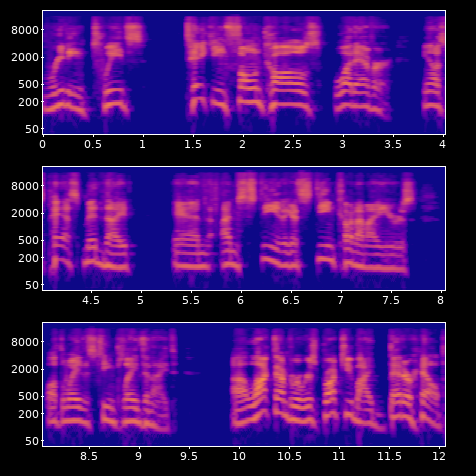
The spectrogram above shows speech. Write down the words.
reading tweets, taking phone calls, whatever. You know, it's past midnight and I'm steamed. I got steam coming out of my ears about the way this team played tonight. Uh, Locked On Brewers brought to you by BetterHelp.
